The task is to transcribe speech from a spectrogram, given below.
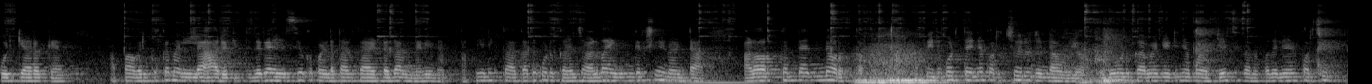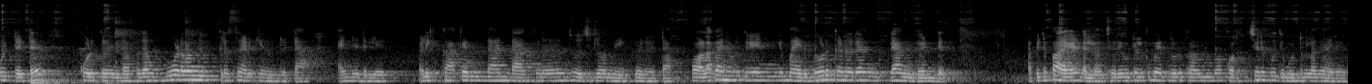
കുടിക്കാറൊക്കെ. അപ്പോൾ അവർക്കൊക്കെ നല്ല ആരോഗ്യത്തിന്റെ രഹസ്യമൊക്കെ പണ്ടത്തെ ആൾക്കാരുടേത് അങ്ങനെയാണ്. അപ്പോൾ ഞാൻ ഇക്കാക്ക് കൊടുക്കാൻ വെച്ചാൽ ആൾ ഭയങ്കര ക്ഷീണമാണ് കേട്ടോ ആൾ ഉറക്കം തന്നെ ഉറക്കം. അപ്പോൾ ഇത് കൊടുത്തു കഴിഞ്ഞാൽ കുറച്ചൊരു ഇതുണ്ടാവുമല്ലോ. ഇത് കൊടുക്കാൻ വേണ്ടിയിട്ട് ഞാൻ മാറ്റി വെച്ചതാണ്. അപ്പോൾ അതിൽ ഞാൻ കുറച്ച് ഉപ്പിട്ടിട്ട് കൊടുക്കുന്നുണ്ട് അപ്പോൾ അത് ഉമ്മൂടെ വന്ന് വിക്രസ് കാണിക്കുന്നുണ്ട് കേട്ടോ അതിന്റെ ഇടയിൽ അവളിക്കാക്ക് എന്താ ഉണ്ടാക്കണതെന്ന് ചോദിച്ചിട്ട് വന്നേക്കാണ് കേട്ടോ ഓളെ കഞ്ഞി കൊടുക്കണമെങ്കിൽ മരുന്ന് കൊടുക്കണ ഒരു അംഗമുണ്ട് പിന്നെ പറയണ്ടല്ലോ ചെറിയ കുട്ടികൾക്ക് മരുന്ന് കൊടുക്കുമ്പോൾ കുറച്ചൊരു ബുദ്ധിമുട്ടുള്ള കാര്യം.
